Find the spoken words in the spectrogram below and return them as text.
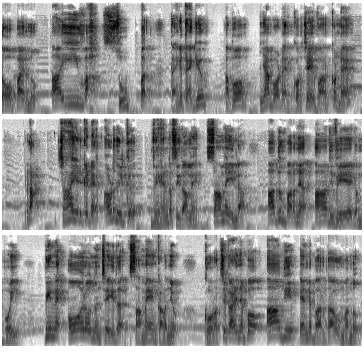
ടോപ്പായിരുന്നു. ഐവ super. Thank you thank you. അപ്പോൾ ഞാൻ പോട്ടെ കുറച്ച് വർക്കുണ്ടേ. എടാ ചായ എടുക്കട്ടെ അവിടെ നിൽക്ക്. വേണ്ട സീതാമേ സമയമില്ല. അതും പറഞ്ഞ് ആദി വേഗം പോയി. പിന്നെ ഓരോന്നും ചെയ്ത് സമയം കളഞ്ഞു. കുറച്ച് കഴിഞ്ഞപ്പോൾ ആദ്യം എന്റെ ഭർത്താവും വന്നു.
